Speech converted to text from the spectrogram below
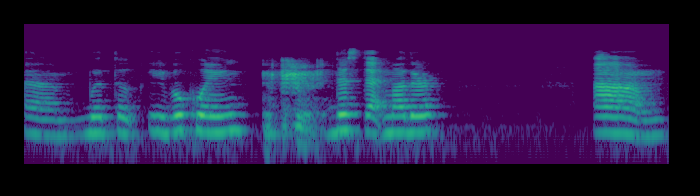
Um, with the evil queen, the stepmother. Um,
